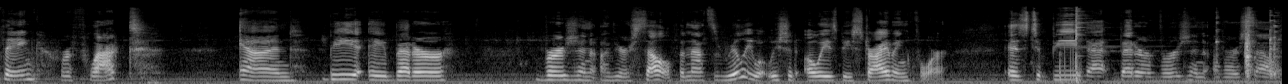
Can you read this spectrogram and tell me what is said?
think reflect and be a better version of yourself and that's really what we should always be striving for is to be that better version of ourselves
